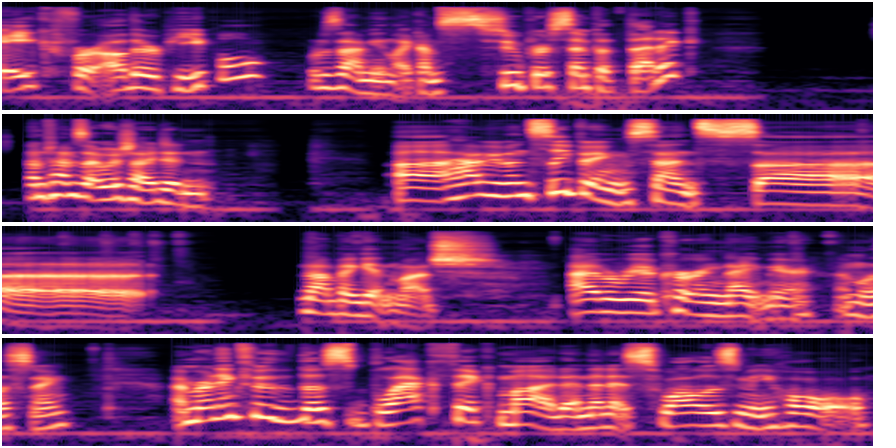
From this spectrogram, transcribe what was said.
ache for other people? What does that mean? Like I'm super sympathetic? Sometimes I wish I didn't. Uh, have you been sleeping since, uh, not been getting much? I have a reoccurring nightmare. I'm listening. I'm running through this black, thick mud, and then it swallows me whole.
